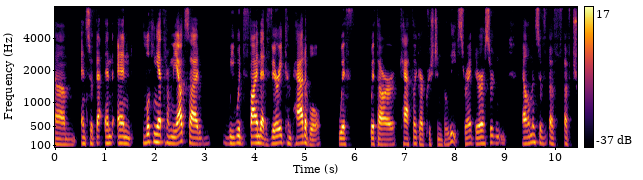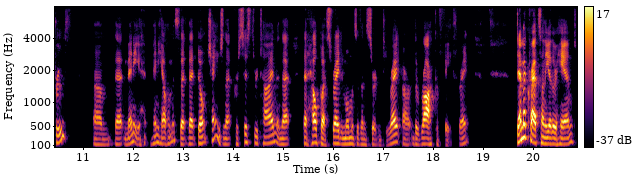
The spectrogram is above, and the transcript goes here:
Um, and so that and and looking at from the outside, we would find that very compatible with with our Catholic, our Christian beliefs, right? There are certain elements of, of, of truth um, that many many elements that that don't change and that persist through time and that that help us right in moments of uncertainty right? Are the rock of faith right? Democrats on the other hand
